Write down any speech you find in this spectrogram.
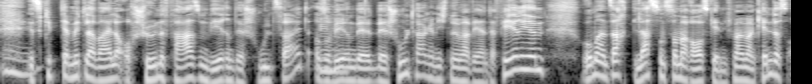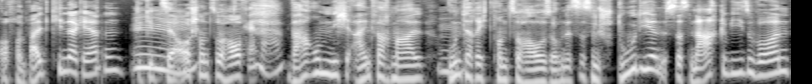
Mhm. Es gibt ja mittlerweile auch schöne Phasen während der Schulzeit, also Mhm. während der, der Schultage, nicht nur immer während der Ferien, wo man sagt, lasst uns doch mal rausgehen. Ich meine, man kennt das auch von Waldkindergärten, die gibt es ja Mhm. auch schon zuhauf. Genau. Warum nicht einfach mal Mhm. Unterricht von zu Hause? Und es ist in Studien, ist das nachgewiesen worden.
